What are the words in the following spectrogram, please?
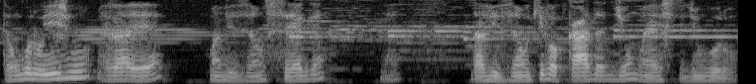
Então o guruísmo ela é uma visão cega né? da visão equivocada de um mestre, de um guru.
